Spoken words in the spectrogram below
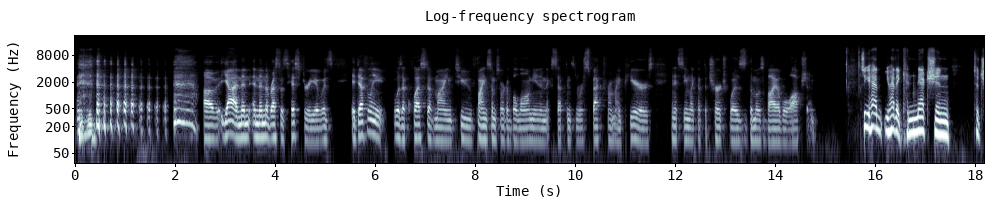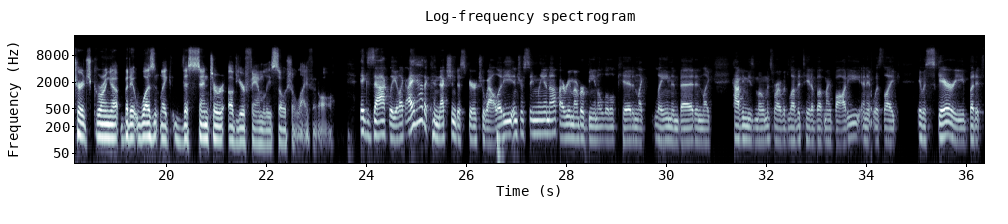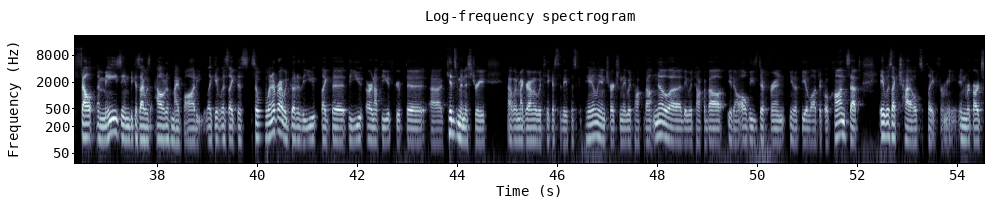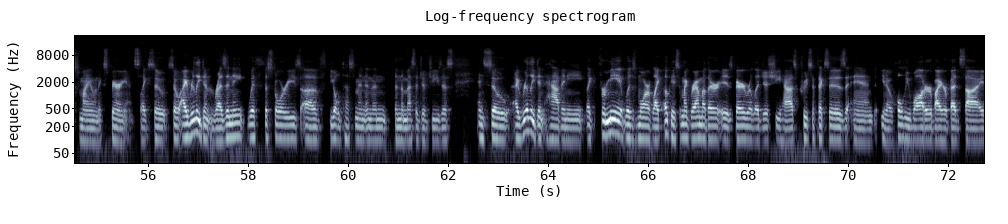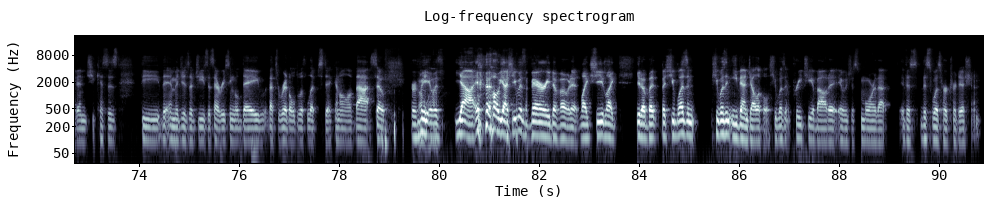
Uh, yeah and then and then the rest was history. It was it definitely was a quest of mine to find some sort of belonging and acceptance and respect from my peers and it seemed like that the church was the most viable option. So you had you had a connection to church growing up but it wasn't like the center of your family's social life at all. Exactly. Like i had a connection to spirituality interestingly enough. I remember being a little kid and like laying in bed and like having these moments where i would levitate above my body and it was like it was scary but it felt amazing because i was out of my body like it was like this so whenever i would go to the youth like the the youth or not the youth group the uh, kids ministry uh, when my grandma would take us to the Episcopalian church and they would talk about Noah, they would talk about, you know, all these different, you know, theological concepts. It was like child's play for me in regards to my own experience. Like, so, so I really didn't resonate with the stories of the Old Testament and then, then the message of Jesus. And so I really didn't have any, like, for me, it was more of like, okay, so my grandmother is very religious. She has crucifixes and, you know, holy water by her bedside and she kisses the the images of Jesus every single day that's riddled with lipstick and all of that. So for oh, me wow. it was yeah, oh yeah, she was very devoted. Like she like, you know, but but she wasn't she wasn't evangelical. She wasn't preachy about it. It was just more that this this was her tradition.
